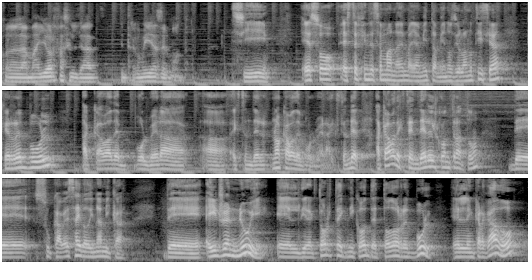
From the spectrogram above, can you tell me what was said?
con la mayor facilidad, entre comillas, del mundo. Sí, eso este fin de semana en Miami también nos dio la noticia que Red Bull acaba de volver a, a, extender, no acaba de volver a extender, acaba de extender el contrato de su cabeza aerodinámica de Adrian Newey, el director técnico de todo Red Bull el encargado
